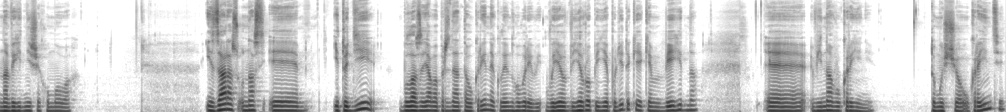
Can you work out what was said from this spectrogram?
на вигідніших умовах, і зараз у нас е, і тоді була заява президента України, коли він говорив, в Європі є політики, яким вигідна е, війна в Україні. Тому що українці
